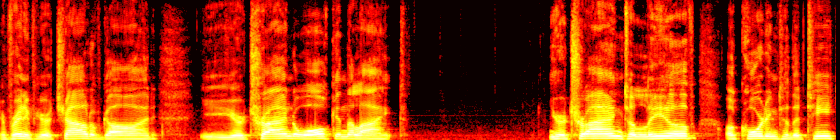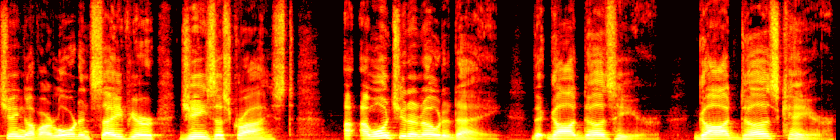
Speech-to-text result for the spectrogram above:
And friend, if you're a child of God, you're trying to walk in the light, you're trying to live according to the teaching of our Lord and Savior, Jesus Christ. I, want you to know today that God does hear, God does care,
